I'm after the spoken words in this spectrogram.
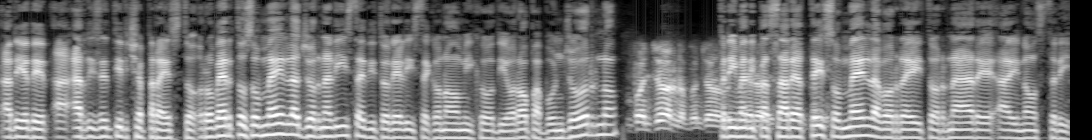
a, a, risentirci a presto. Roberto Sommella, giornalista, editorialista economico di Europa, buongiorno. Buongiorno, buongiorno. Prima di passare a te, Sommella, vorrei tornare ai nostri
